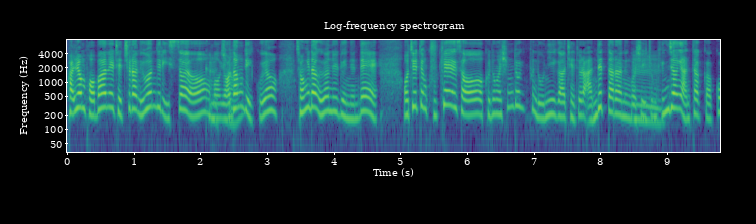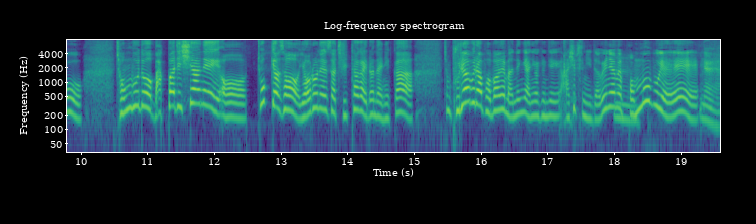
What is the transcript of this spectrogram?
관련 법안을 제출한 의원들이 있어요. 뭐 그렇죠. 뭐 여당도 있고요. 정의당 의원들도 있는데 어쨌든 국회에서 그동안 심도 깊은 논의가 제대로 안 됐다라는 것이 음. 좀 굉장히 안타깝고 정부도 막바지 시한에 어 쫓겨서 여론에서 질타가 일어나니까 좀 부랴부랴 법안을 만든 게 아닌가 굉장히 아쉽습니다. 왜냐하면 음. 법무부에 네.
